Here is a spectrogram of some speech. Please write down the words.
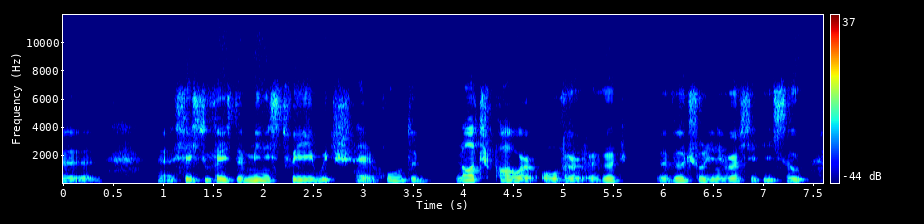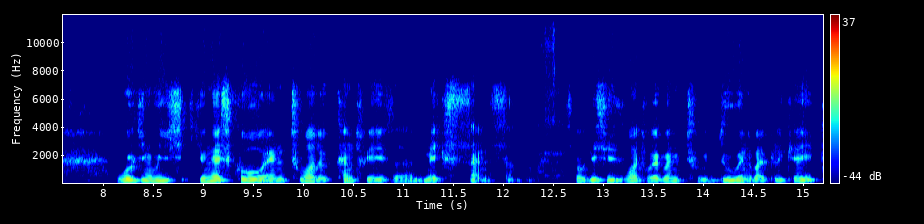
uh, uh, face to face the ministry, which hold a large power over a, vir a, virtual university. So working with UNESCO and two other countries uh, makes sense. So this is what we're going to do and replicate,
